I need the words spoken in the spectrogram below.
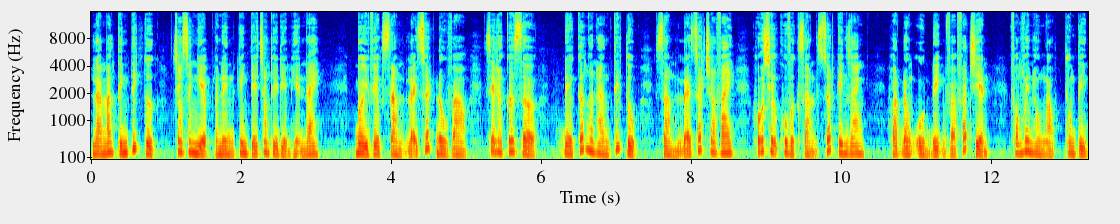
là mang tính tích cực cho doanh nghiệp và nền kinh tế trong thời điểm hiện nay. Bởi việc giảm lãi suất đầu vào sẽ là cơ sở để các ngân hàng tiếp tục giảm lãi suất cho vay, hỗ trợ khu vực sản xuất kinh doanh, hoạt động ổn định và phát triển. Phóng viên Hồng Ngọc thông tin.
